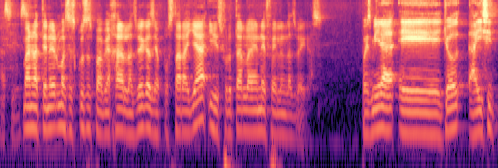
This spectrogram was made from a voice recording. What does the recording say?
Así es. Van a tener más excusas para viajar a Las Vegas y apostar allá y disfrutar la NFL en Las Vegas. Pues mira, eh, yo ahí sí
